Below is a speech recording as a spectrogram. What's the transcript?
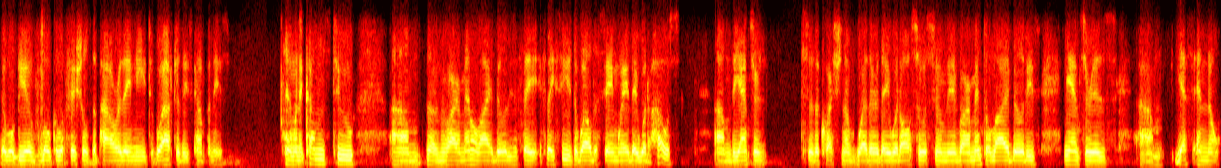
that will give local officials the power they need to go after these companies. And when it comes to um, the environmental liabilities, if they if they seized a well the same way they would a house, um, the answer to the question of whether they would also assume the environmental liabilities, the answer is um, yes and no.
